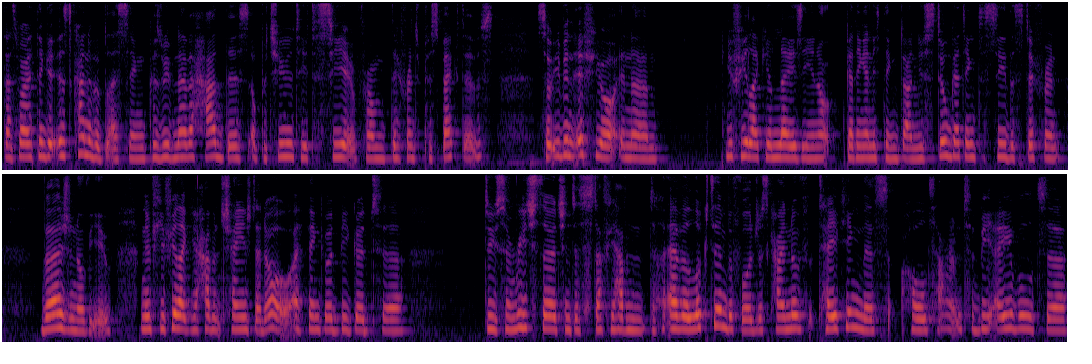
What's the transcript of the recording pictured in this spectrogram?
that's why I think it is kind of a blessing because we've never had this opportunity to see it from different perspectives. So even if you're in a you feel like you're lazy, you're not getting anything done, you're still getting to see this different version of you. And if you feel like you haven't changed at all, I think it would be good to do some research into stuff you haven't ever looked in before, just kind of taking this whole time to be able to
